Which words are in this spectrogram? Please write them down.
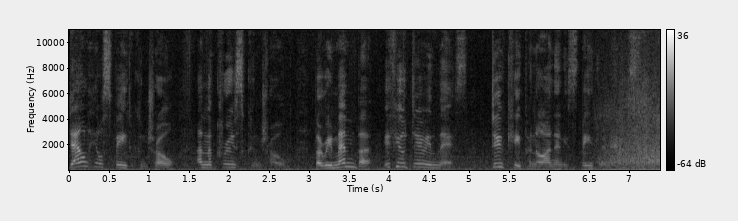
downhill speed control and the cruise control. But remember, if you're doing this, do keep an eye on any speed limits.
